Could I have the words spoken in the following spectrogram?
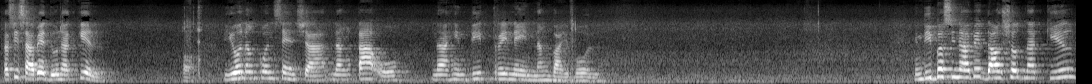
Kasi sabi, do not kill. Oh, yun ang konsensya ng tao na hindi trinain ng Bible. Hindi ba sinabi, thou shalt not kill?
